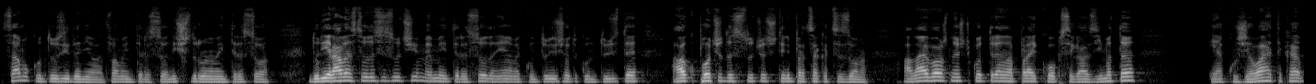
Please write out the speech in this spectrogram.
Само контузии да няма. Това ме интересува. Нищо друго не ме интересува. Дори равенство да се случи, ме, ме интересува да нямаме контузии, защото контузиите, ако почват да се случват, ще ни прецакат сезона. А най-важното нещо, което трябва да направи Клоп сега зимата, е ако желая така,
